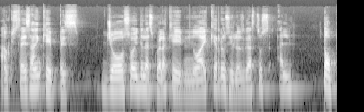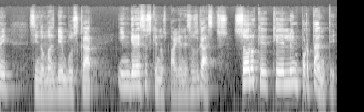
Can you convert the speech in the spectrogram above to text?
aunque ustedes saben que pues yo soy de la escuela que no hay que reducir los gastos al tope, sino más bien buscar ingresos que nos paguen esos gastos. Solo que, que es lo importante,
